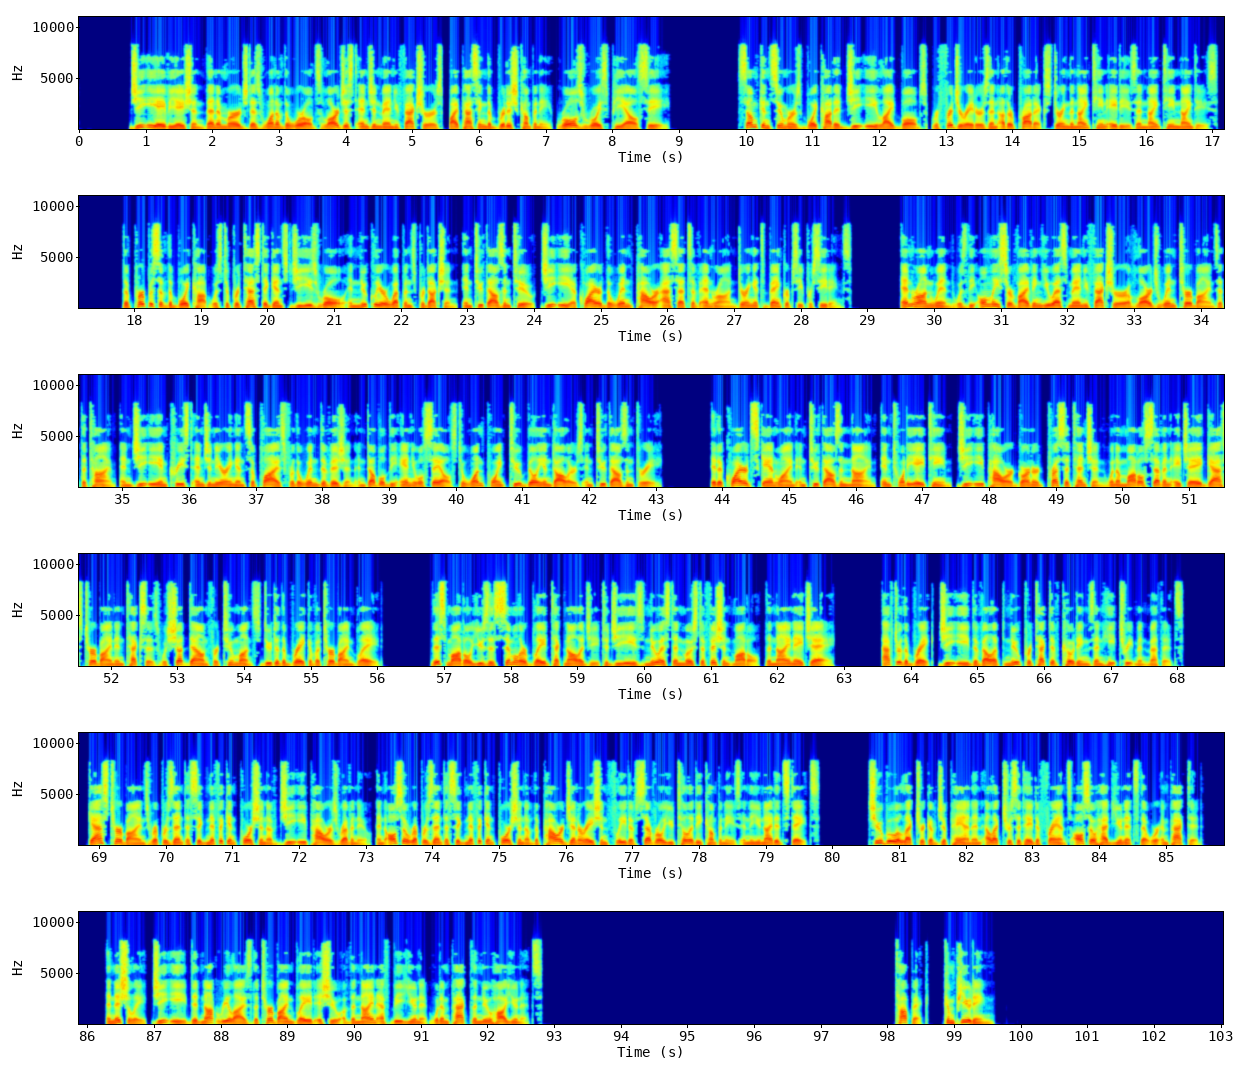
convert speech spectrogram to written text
GE Aviation then emerged as one of the world's largest engine manufacturers, bypassing the British company, Rolls-Royce plc. Some consumers boycotted GE light bulbs, refrigerators and other products during the 1980s and 1990s. The purpose of the boycott was to protest against GE's role in nuclear weapons production. In 2002, GE acquired the wind power assets of Enron during its bankruptcy proceedings. Enron Wind was the only surviving U.S. manufacturer of large wind turbines at the time, and GE increased engineering and supplies for the wind division and doubled the annual sales to $1.2 billion in 2003. It acquired Scanwind in 2009. In 2018, GE Power garnered press attention when a Model 7 HA gas turbine in Texas was shut down for two months due to the break of a turbine blade. This model uses similar blade technology to GE's newest and most efficient model, the 9HA. After the break, GE developed new protective coatings and heat treatment methods. Gas turbines represent a significant portion of GE Power's revenue, and also represent a significant portion of the power generation fleet of several utility companies in the United States. Chubu Electric of Japan and Électricité de France also had units that were impacted. Initially, GE did not realize the turbine blade issue of the 9FB unit would impact the new HA units. Computing.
